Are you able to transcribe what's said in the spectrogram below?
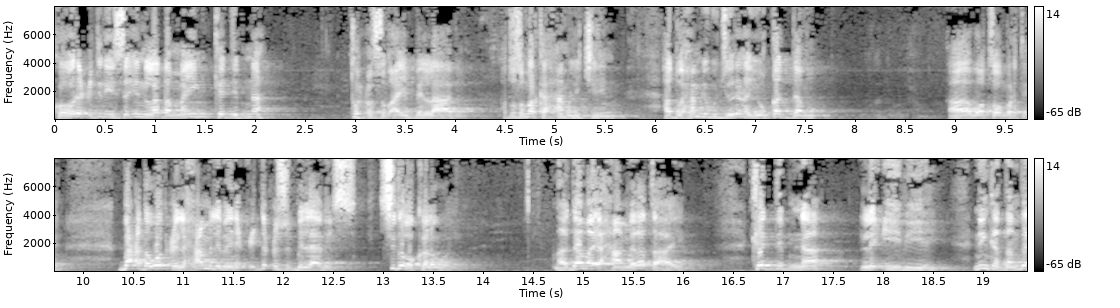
ka hore ciddadiisa in la dhammayn kadibna tu cusub ay bilaabi. Hadduusan markaa xamli jirin hadduu xamligu jirana yuqadamu waad soo marteen. Bacda wadci اlxamli bayna ciddo cusub bilaabaysa sida oo kale wey. Maadaama ay xaamilo tahay kadibna la iibiyey. Ninka dambe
